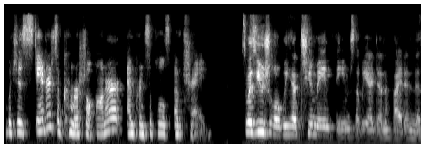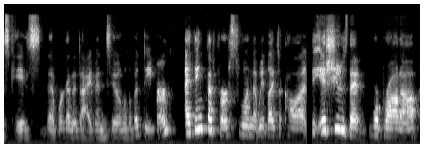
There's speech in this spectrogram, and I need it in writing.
which is Standards of Commercial Honor and Principles of Trade. So, as usual, we had two main themes that we identified in this case that we're going to dive into a little bit deeper. I think the first one that we'd like to call out the issues that were brought up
